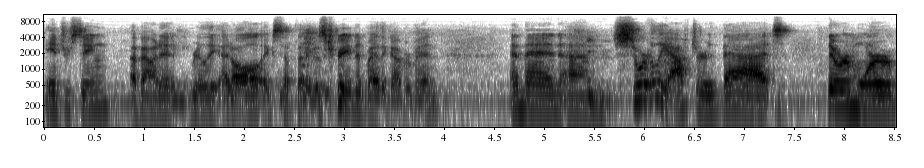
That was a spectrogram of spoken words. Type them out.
interesting about it really at all, except that it was created by the government. And then um, shortly after that, there were more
